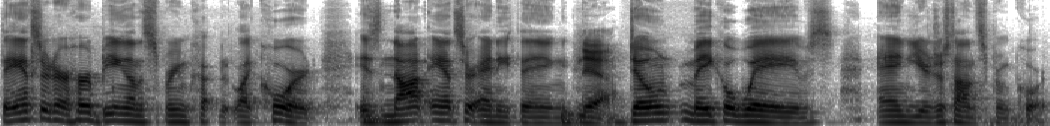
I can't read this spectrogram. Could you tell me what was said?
The answer to her being on the Supreme Co- like court is not answer anything. Yeah. Don't make a waves, and you're just on the Supreme Court.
